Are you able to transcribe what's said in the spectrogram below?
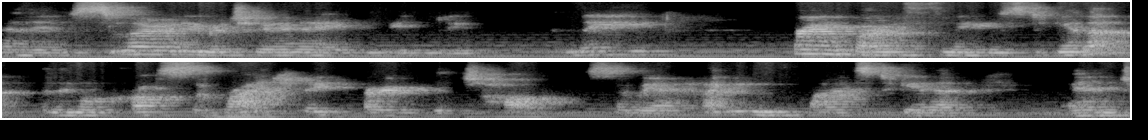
and then slowly returning, bending the knee, Bring both knees together and then we'll cross the right leg over the top. So we are hugging the thighs together and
